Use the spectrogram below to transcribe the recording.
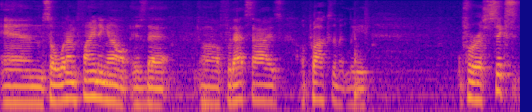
And so what I'm finding out is that uh, for that size, approximately, for six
